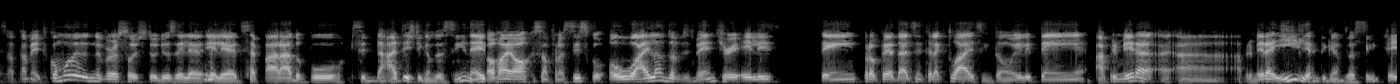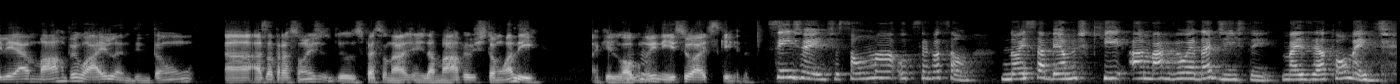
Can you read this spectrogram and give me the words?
Exatamente. Como o Universal Studios ele é, ele é separado por cidades, digamos assim, né? Nova York, São Francisco, o Island of Adventure ele tem propriedades intelectuais. Então ele tem a primeira a, a primeira ilha, digamos assim, ele é a Marvel Island. Então a, as atrações dos personagens da Marvel estão ali. Aqui logo uhum. no início à esquerda. Sim, gente, só uma observação nós sabemos que a Marvel é da Disney, mas é atualmente.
